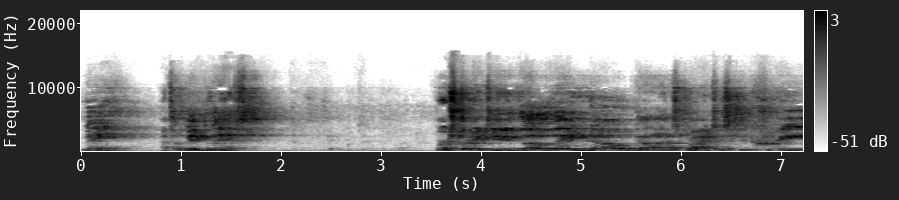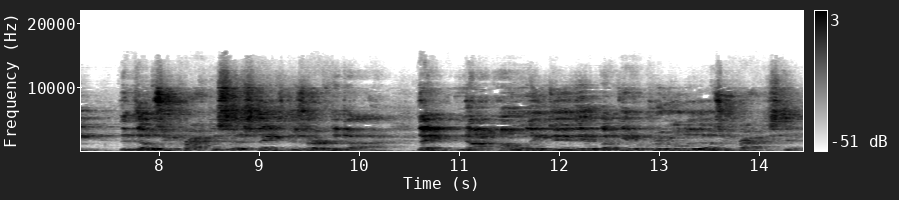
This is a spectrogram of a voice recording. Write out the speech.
Man, that's a big list. Verse 32 Though they know God's righteous decree that those who practice such things deserve to die, they not only do them, but give approval to those who practice them.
